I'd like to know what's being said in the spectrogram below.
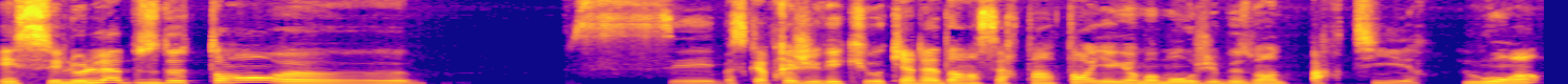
Et c'est le laps de temps. euh, parce qu'après, j'ai vécu au Canada un certain temps. Il y a eu un moment où j'ai besoin de partir loin,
